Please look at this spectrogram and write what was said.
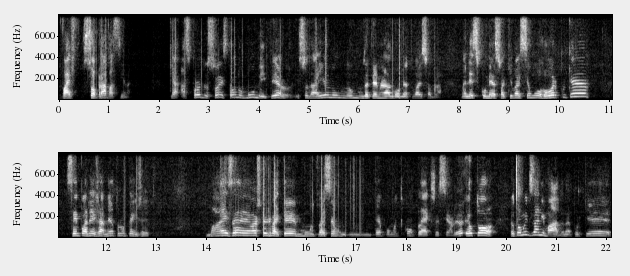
vai sobrar vacina. Porque as produções estão no mundo inteiro, isso daí num, num determinado momento vai sobrar. Mas nesse começo aqui vai ser um horror, porque sem planejamento não tem jeito. Mas é, eu acho que a gente vai ter muito, vai ser um, um tempo muito complexo esse ano. Eu estou eu tô muito desanimado, né? Porque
